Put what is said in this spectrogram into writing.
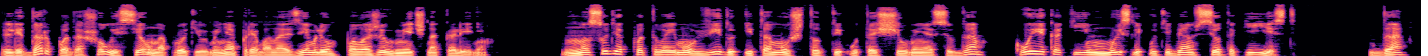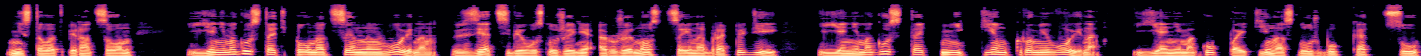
Лидар подошел и сел напротив меня прямо на землю, положив меч на колени. Но судя по твоему виду и тому, что ты утащил меня сюда, кое-какие мысли у тебя все-таки есть. Да, не стал отпираться он, я не могу стать полноценным воином, взять себе в услужение оруженосца и набрать людей. Я не могу стать никем, кроме воина. Я не могу пойти на службу к отцу.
